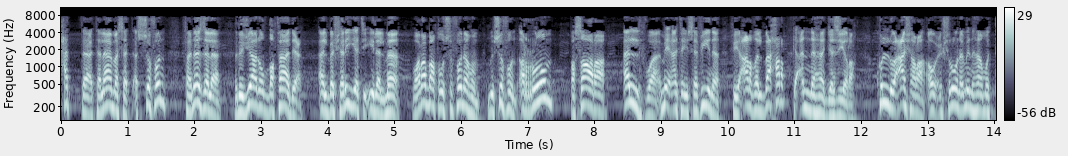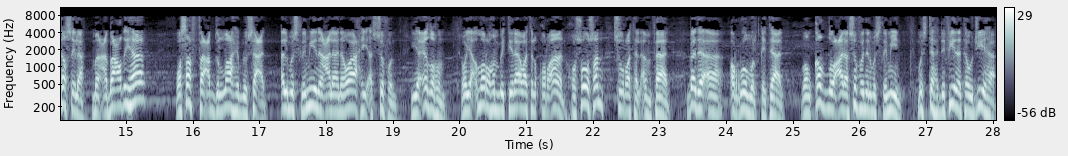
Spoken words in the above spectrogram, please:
حتى تلامست السفن فنزل رجال الضفادع البشرية إلى الماء وربطوا سفنهم بسفن الروم فصار ألف ومائتي سفينة في عرض البحر كأنها جزيرة. كل عشرة أو عشرون منها متصلة مع بعضها. وصف عبد الله بن سعد المسلمين على نواحي السفن يعظهم ويأمرهم بتلاوة القرآن خصوصا سورة الأنفال. بدأ الروم القتال وانقضوا على سفن المسلمين مستهدفين توجيه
